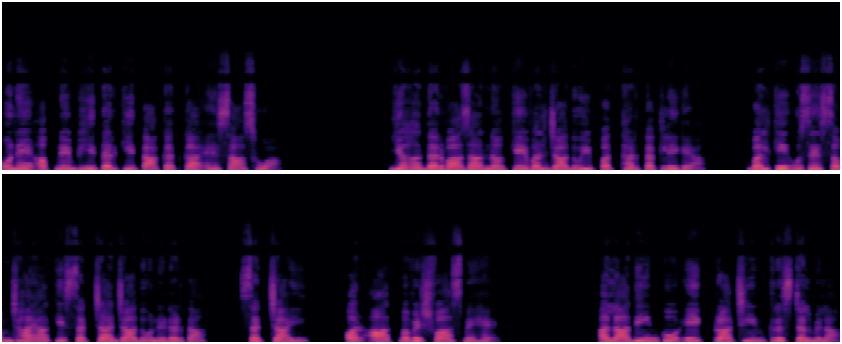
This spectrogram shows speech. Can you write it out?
उन्हें अपने भीतर की ताकत का एहसास हुआ। यह दरवाज़ा न केवल जादुई पत्थर तक ले गया, बल्कि उसे समझाया कि सच्चा जादू निडरता, सच्चाई और आत्मविश्वास में है। अलादीन को एक प्राचीन क्रिस्टल मिला,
